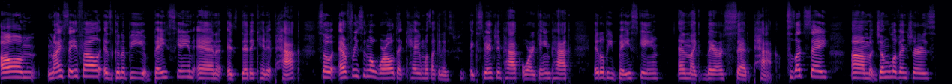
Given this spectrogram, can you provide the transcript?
um, my save file is gonna be base game and its dedicated pack. So every single world that came with like an ex expansion pack or a game pack, it'll be base game and like their said pack. So let's say um Jungle Adventures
